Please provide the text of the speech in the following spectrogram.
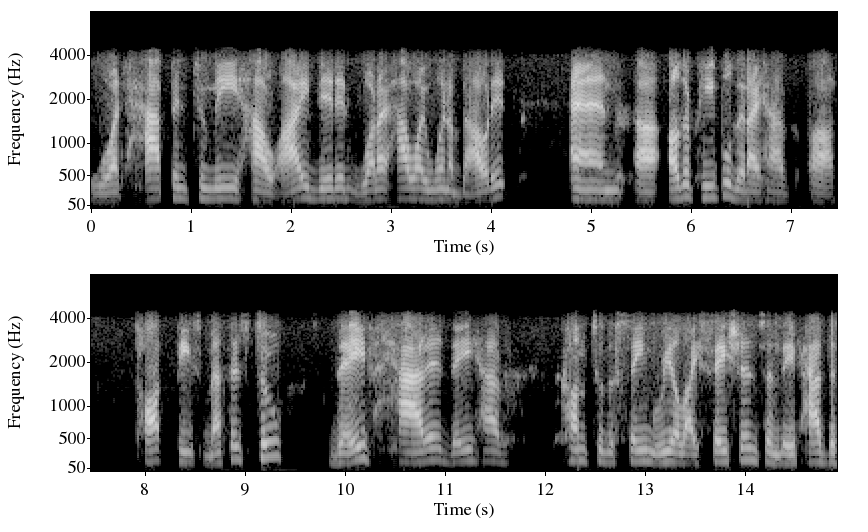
what happened to me, how I did it, what I, how I went about it, and uh, other people that I have uh, taught these methods to, they've had it. They have come to the same realizations and they've had the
